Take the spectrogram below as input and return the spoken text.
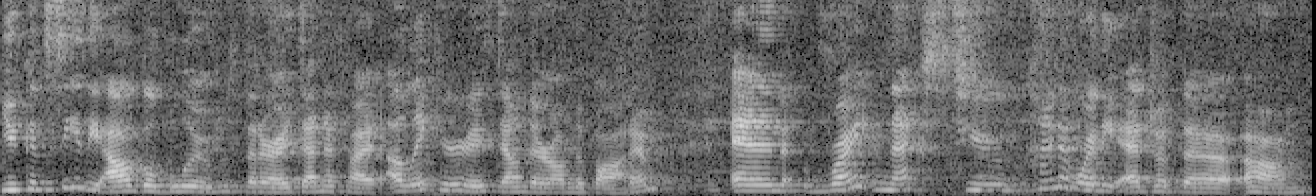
you can see the algal blooms that are identified. Uh, Lake Erie is down there on the bottom. And right next to, kind of where the edge of the, um,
